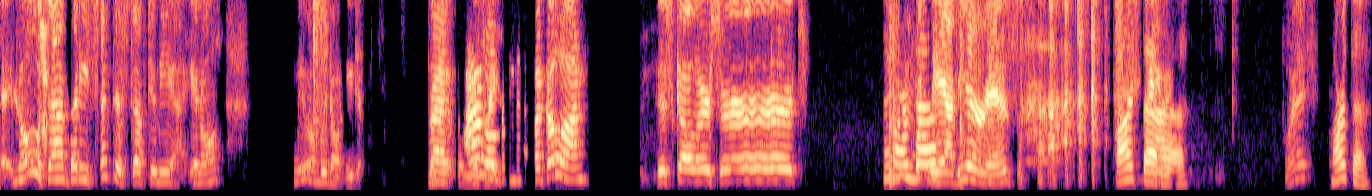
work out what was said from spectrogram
eh, no. Somebody sent this stuff to me. You know, we don't. We don't need it. Right. I this will way. but go on. This color shirt. Hi, What we have here is Martha. Anyway. what? Martha.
